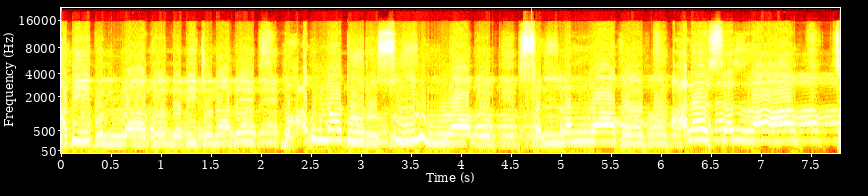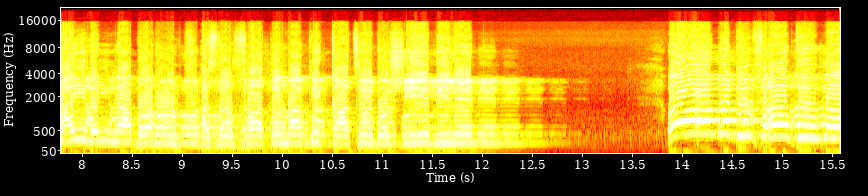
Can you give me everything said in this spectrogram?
হাবিবুল্লাহ নবী জনাবে মুহাম্মাদুর রাসূলুল্লাহ সাল্লাল্লাহু আলাইহি সাল্লাম চাইলেন না বরং হযরত ফাতেমাকে কাছে বসিয়ে দিলেন। ও বেটি ফাতেমা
